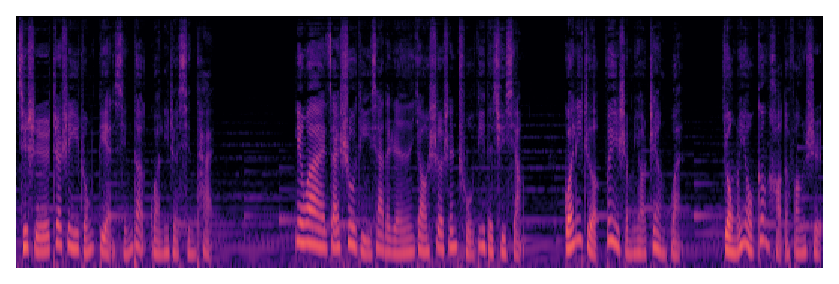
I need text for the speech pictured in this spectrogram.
其实这是一种典型的管理者心态。另外，在树底下的人要设身处地的去想，管理者为什么要这样管，有没有更好的方式？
